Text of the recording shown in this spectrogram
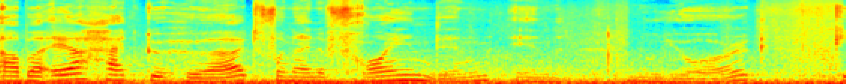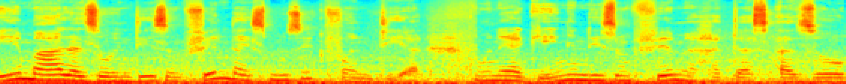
aber er hat gehört von einer Freundin in New York, geh mal also in diesem Film, da ist Musik von dir. Und er ging in diesem Film, er hat das also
